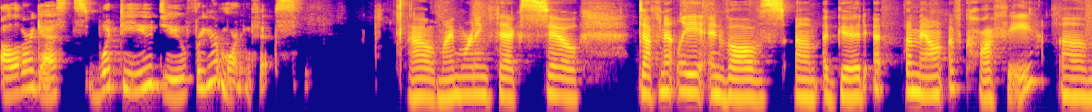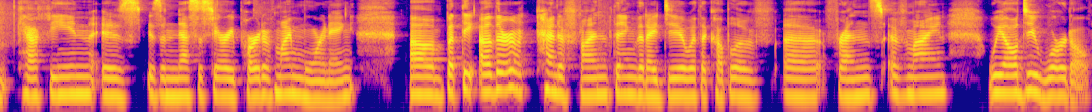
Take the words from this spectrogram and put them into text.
all of our guests What do you do for your morning fix? Oh, my morning fix. So, definitely involves um, a good amount of coffee. Um, caffeine is is a necessary part of my morning. Um, but the other kind of fun thing that I do with a couple of uh, friends of mine, we all do Wordle.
